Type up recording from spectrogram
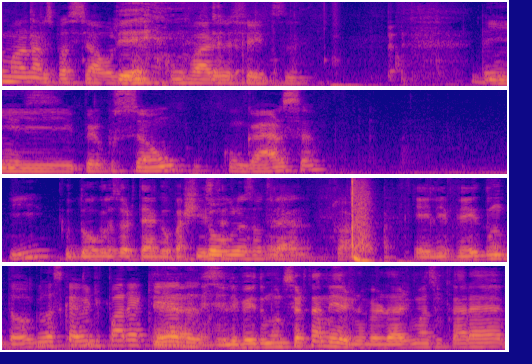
uma nave espacial ali Tem. com vários efeitos, né? E percussão com garça. E O Douglas Ortega, o baixista. Douglas Ortega. Claro. É, ele veio de O Douglas caiu de É, paraquedas. ele veio do mundo sertanejo, na verdade, mas o cara é,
